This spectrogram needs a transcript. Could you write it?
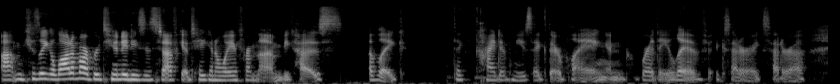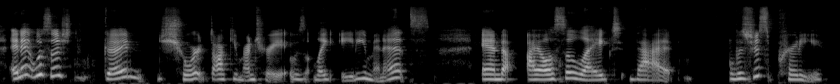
um, because like a lot of opportunities and stuff get taken away from them because of like the kind of music they're playing and where they live, et cetera, et cetera. And it was a good short documentary. It was like 80 minutes. And I also liked that it was just pretty.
